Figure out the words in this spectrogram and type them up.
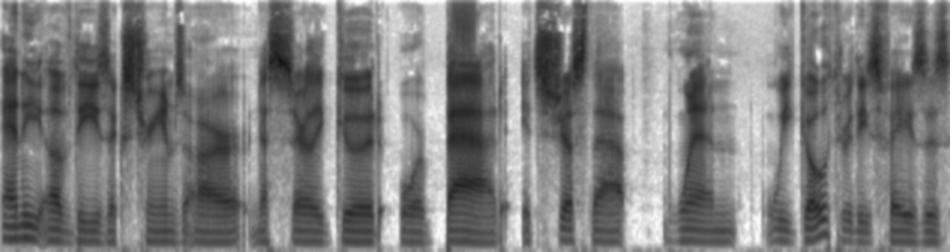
any of these extremes are necessarily good or bad. It's just that when we go through these phases,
